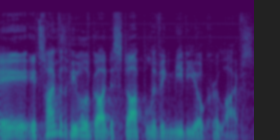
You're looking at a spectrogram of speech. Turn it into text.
It's time for the people of God to stop living mediocre lives.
